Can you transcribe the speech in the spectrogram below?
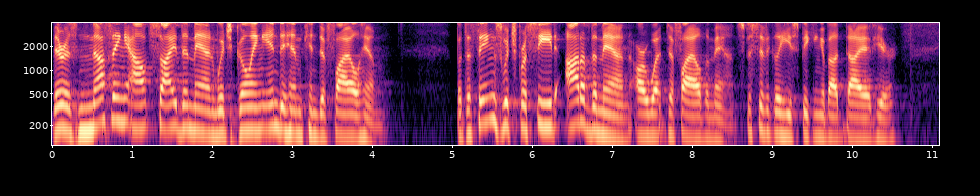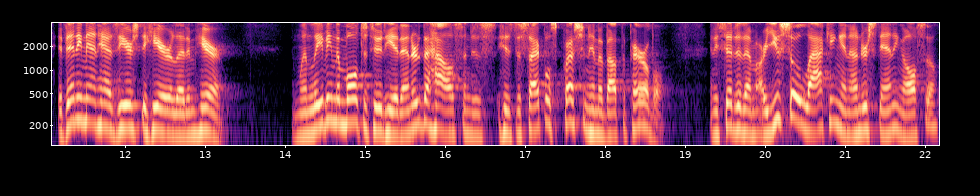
There is nothing outside the man which going into him can defile him. But the things which proceed out of the man are what defile the man. Specifically, he's speaking about diet here. If any man has ears to hear, let him hear. And when leaving the multitude, he had entered the house, and his, his disciples questioned him about the parable. And he said to them, Are you so lacking in understanding also?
